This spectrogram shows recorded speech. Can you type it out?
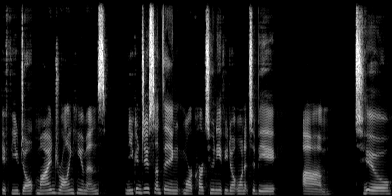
if you don't mind drawing humans, and you can do something more cartoony if you don't want it to be um, too.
